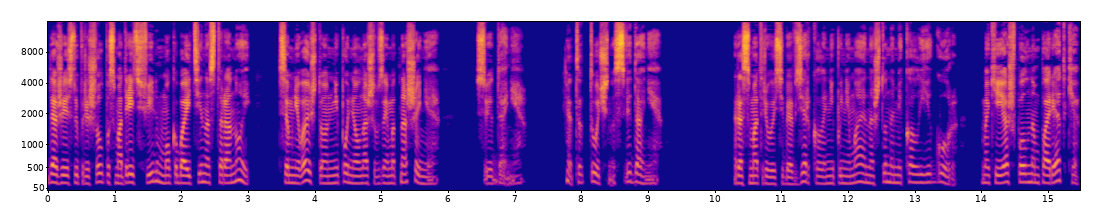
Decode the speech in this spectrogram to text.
Даже если пришел посмотреть фильм, мог обойти на стороной. Сомневаюсь, что он не понял наши взаимоотношения. Свидание. Это точно свидание. Рассматриваю себя в зеркало, не понимая, на что намекал Егор. Макияж в полном порядке,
